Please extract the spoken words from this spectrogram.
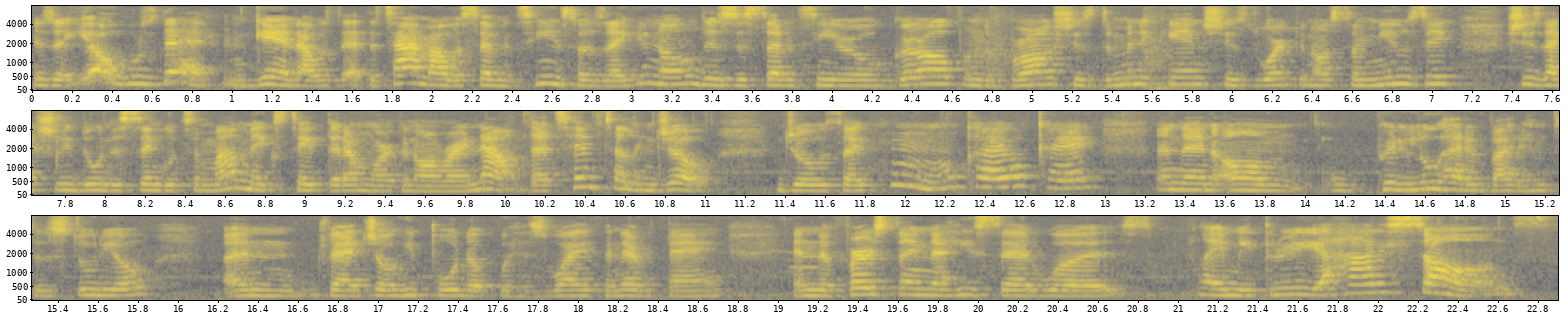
He's like, "Yo, who's that?" And again, I was at the time I was 17, so it's like, you know, there's a 17 year old girl from the Bronx. She's Dominican. She's working on some music. She's actually doing a single to my mixtape that I'm working on right now. That's him telling Joe. Joe's like, hmm, okay, okay. And then um, Pretty Lou had invited him to the studio, and Fat Joe he pulled up with his wife and everything. And the first thing that he said was, "Play me three of your hottest songs.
